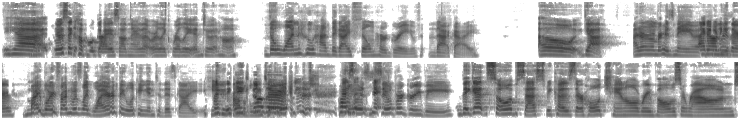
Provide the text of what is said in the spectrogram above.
Yeah, there was a couple guys on there that were like really into it, huh? the one who had the guy film her grave that guy Oh, yeah. I don't remember his name. I don't was- either. My boyfriend was like, "Why aren't they looking into this guy?" He probably did it. Was they- super creepy. They get so obsessed because their whole channel revolves around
